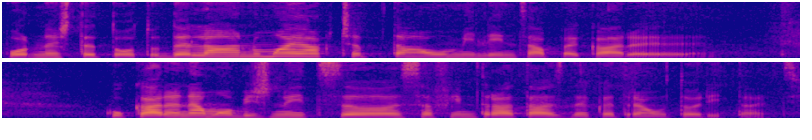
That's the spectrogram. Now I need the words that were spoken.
pornește totul, de la a nu mai accepta umilința pe care cu care ne-am obișnuit să, să fim tratați de către autorități.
